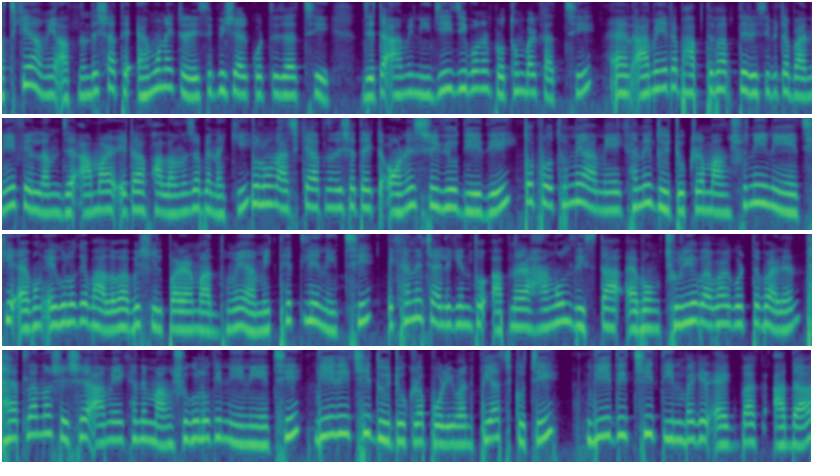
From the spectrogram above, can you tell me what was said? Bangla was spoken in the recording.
আজকে আমি আপনাদের সাথে এমন একটা রেসিপি শেয়ার করতে যাচ্ছি, যেটা আমি নিজেই জীবনের প্রথমবার খাচ্ছি। অ্যান্ড আমি এটা ভাবতে ভাবতে রেসিপিটা বানিয়ে ফেললাম যে আমার এটা ফালানো যাবে নাকি? চলুন আজকে আপনাদের সাথে একটা অনেস্ট রিভিউ দিয়ে দিই। তো প্রথমে আমি এখানে দুই টুকরা মাংস নিয়ে নিয়েছি এবং এগুলোকে ভালোভাবে শিলপাড়ার মাধ্যমে আমি থেতলিয়ে নিচ্ছি। এখানে চাইলে কিন্তু আপনারা হাঙল দিস্তা এবং ছুরিও ব্যবহার করতে পারেন। থেতলানো শেষে আমি এখানে মাংসগুলোকে নিয়ে নিয়েছি। দিয়ে দিচ্ছি দুই টুকরা পরিমাণ পেঁয়াজ কুচি। দিয়ে দিচ্ছি তিন ভাগের এক ভাগ আদা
